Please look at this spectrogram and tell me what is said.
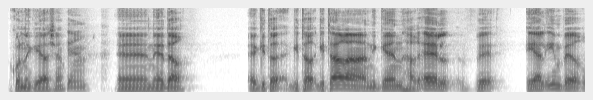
בכל נגיעה שם. כן. אה, נהדר. אה, גיטר, גיטר, גיטרה ניגן הראל ואייל אימבר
